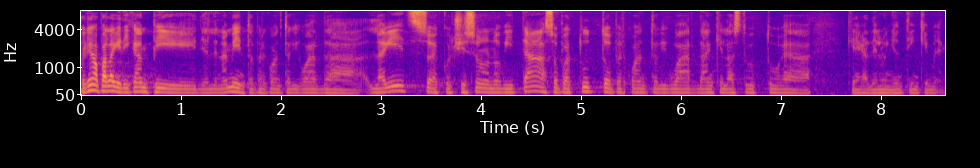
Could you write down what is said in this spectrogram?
Torniamo a parlare di campi di allenamento per quanto riguarda l'Arezzo, ecco, ci sono novità soprattutto per quanto riguarda anche la struttura che era dell'Union Team Chimera.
